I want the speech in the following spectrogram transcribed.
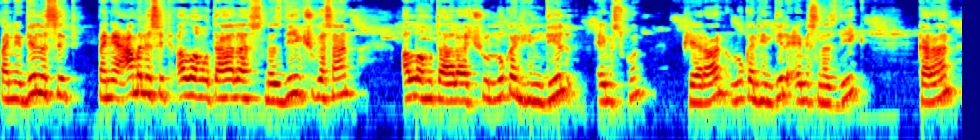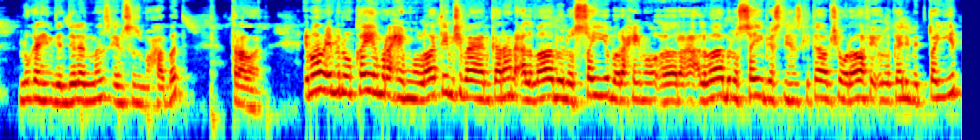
پنہ دل سۭتۍ پنہ عملہِ سۭتۍ اللہ تعالیٰ نزدیک شو گژھان اللہ تعالیٰ لُکن ہٕنٛدۍ دِل أمِس کُن لُکن ہٕنٛدۍ دِل أمِس نزدیٖک کران لُکن ہٕنٛدٮ۪ن دِلن منٛز أمۍ محبت تراوان اِمام ابن القیم رحم اللہ تِم چھِ بیان کران الوابل الصیب رحم الوابل الصیب یۄس کِتاب چھِ رافع الکلم الطیب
